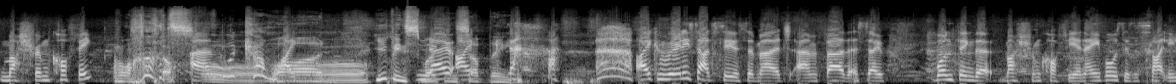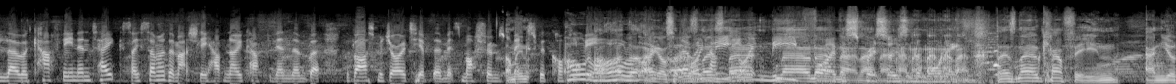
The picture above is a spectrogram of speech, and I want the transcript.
mushroom coffee. What? Um, Well, come I- on, you've been smoking I- something. I can really start to see this emerge um, further. So one thing that mushroom coffee enables is a slightly lower caffeine intake. So some of them actually have no caffeine in them, but the vast majority of them it's mushrooms I mean, mixed with coffee hold beans. on, hold on. Hang on, so I there's no- need- no- I need no, no, five no, no, espressos no, in the no, no, no, morning. no. There's no caffeine, and you're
